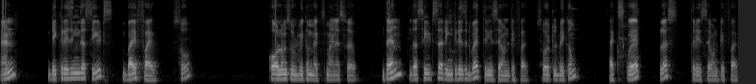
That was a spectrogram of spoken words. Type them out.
and decreasing the seats by 5 so columns will become x minus 5 then the seats are increased by 375 so it will become x square plus 375.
